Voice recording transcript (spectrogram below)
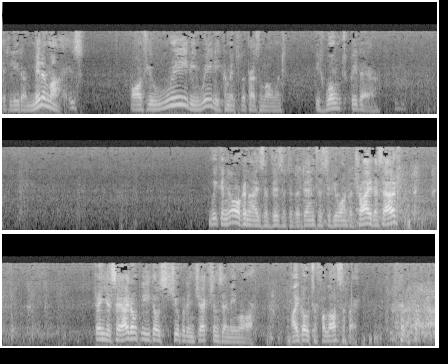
it'll either minimize, or if you really, really come into the present moment, it won't be there. We can organize a visit to the dentist if you want to try this out. Then you say, I don't need those stupid injections anymore. I go to philosophy.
